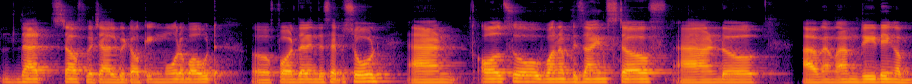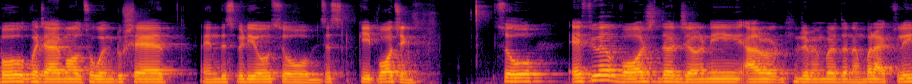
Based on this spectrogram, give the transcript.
that stuff, which I'll be talking more about. Uh, further in this episode and also one up design stuff and uh, I'm, I'm reading a book which i'm also going to share in this video so just keep watching. So if you have watched the journey i don't remember the number actually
